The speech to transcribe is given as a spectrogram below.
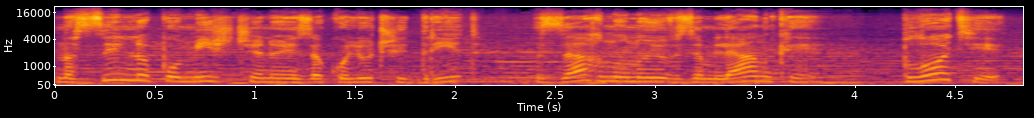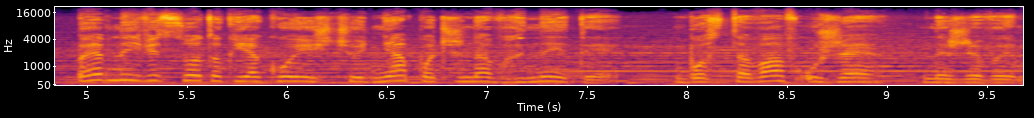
насильно поміщеної за колючий дріт, загнаною в землянки, плоті, певний відсоток якої щодня починав гнити, бо ставав уже неживим.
